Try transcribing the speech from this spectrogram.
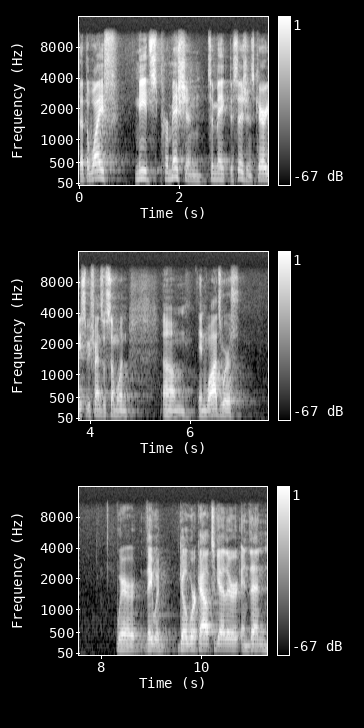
that the wife needs permission to make decisions. Carrie used to be friends with someone um, in Wadsworth where they would go work out together and then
